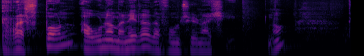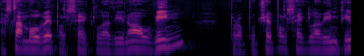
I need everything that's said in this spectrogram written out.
respon a una manera de funcionar així. No? Que està molt bé pel segle XIX-XX, però potser pel segle XXI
